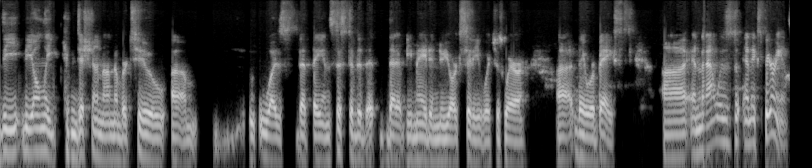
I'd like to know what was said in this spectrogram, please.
the the only condition on number two um, was that they insisted that, that it be made in New York City, which is where uh, they were based. Uh, and that was an experience.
